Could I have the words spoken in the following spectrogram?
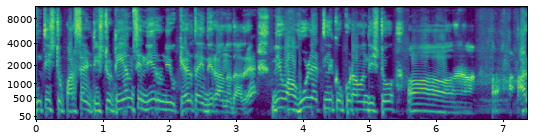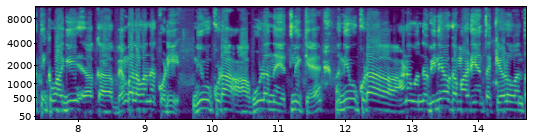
ಇಂತಿಷ್ಟು ಪರ್ಸೆಂಟ್ ಇಷ್ಟು ಟಿ ಎಂ ಸಿ ನೀರು ನೀವು ಕೇಳ್ತಾ ಇದ್ದೀರಾ ಅನ್ನೋದಾದ್ರೆ, ನೀವು ಆ ಹೂಳು ಎತ್ತಲಿಕ್ಕೂ ಕೂಡ ಒಂದಿಷ್ಟು ಆರ್ಥಿಕವಾಗಿ ಬೆಂಬಲವನ್ನ ಕೊಡಿ. ನೀವು ಕೂಡ ಆ ಹೂಳನ್ನ ಎತ್ತಲಿಕ್ಕೆ ನೀವು ಕೂಡ ಹಣವನ್ನ ವಿನಿಯೋಗ ಮಾಡಿ ಅಂತ ಕೇಳುವಂತ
